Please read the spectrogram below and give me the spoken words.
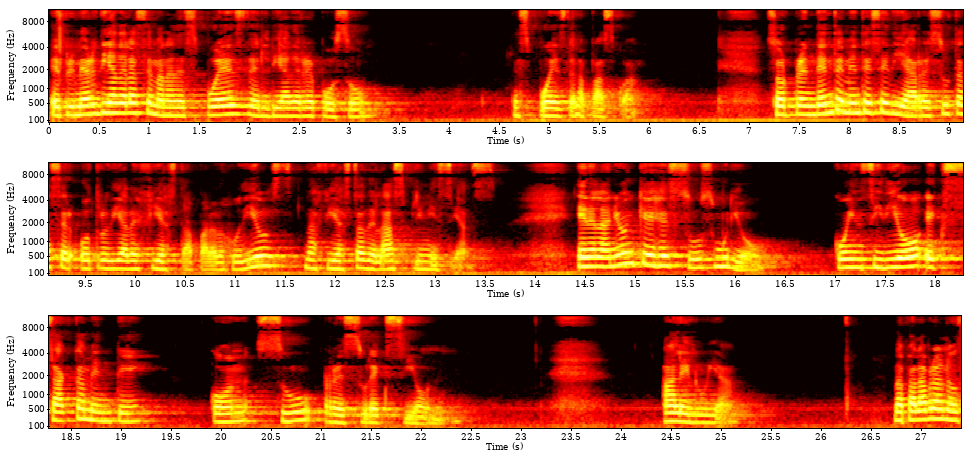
El primer día de la semana después del día de reposo, después de la Pascua. Sorprendentemente ese día resulta ser otro día de fiesta para los judíos, la fiesta de las primicias. En el año en que Jesús murió, coincidió exactamente con su resurrección. Aleluya. La palabra nos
